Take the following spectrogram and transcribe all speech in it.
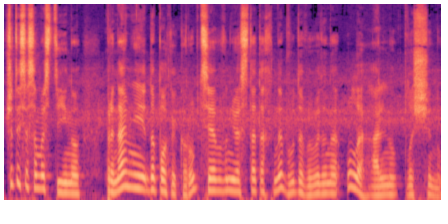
вчитися самостійно, принаймні допоки корупція в університетах не буде виведена у легальну площину.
